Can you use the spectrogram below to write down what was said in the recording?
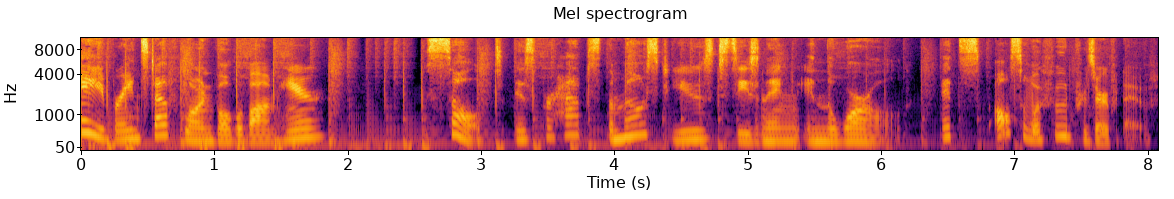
Hey, Brain Stuff, Lauren Vogelbaum here. Salt is perhaps the most used seasoning in the world. It's also a food preservative.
